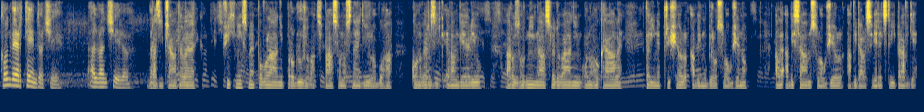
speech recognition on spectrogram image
convertendoci al Vangelo. Drazí přátelé, všichni jsme povoláni prodlužovat spásonosné dílo Boha konverzí k evangeliu a rozhodným následováním onoho krále, který nepřišel, aby mu bylo slouženo, ale aby sám sloužil a vydal svědectví pravdě.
